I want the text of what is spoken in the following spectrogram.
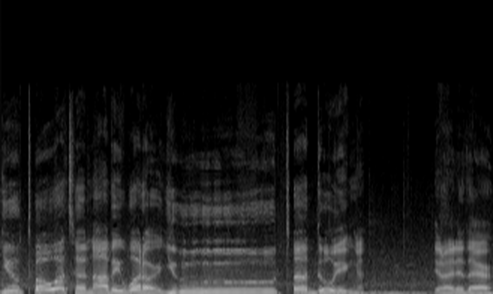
Yuta Watanabe, what are you doing? See what I did there?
